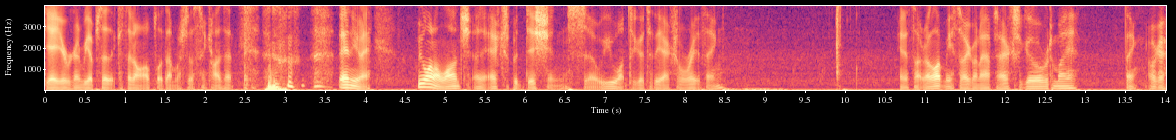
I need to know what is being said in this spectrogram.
yeah, you're gonna be upset because I don't upload that much Destiny content. anyway, we want to launch an expedition, so we want to go to the actual right thing. And it's not gonna let me, so I'm gonna have to actually go over to my thing. Okay.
